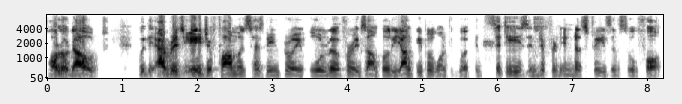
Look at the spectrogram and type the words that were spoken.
hollowed out with the average age of farmers has been growing older. For example, young people want to work in cities, in different industries and so forth.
